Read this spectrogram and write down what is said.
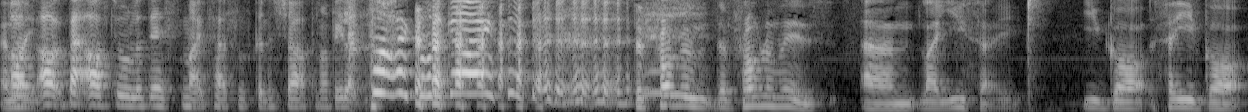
And I, like, I bet after all of this, my person's going to show up, and I'll be like, "Oh, I gotta go." the problem the problem is um, like you say you got say you've got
